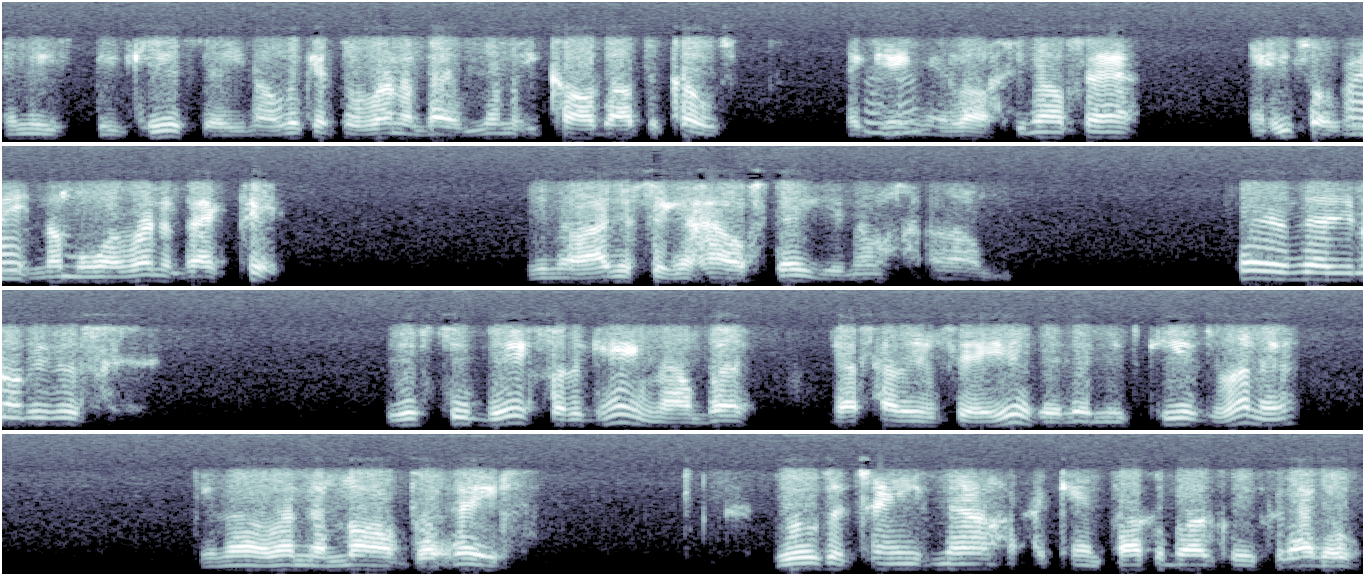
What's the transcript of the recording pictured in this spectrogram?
And these, these kids say, you know, look at the running back. Remember, he called out the coach. That Mhm. game they lost. You know what I'm saying? And he's supposed to be the number one running back pick. You know, I just think Ohio State, you know, um, players that, you know, they just, they're just too big for the game now. But that's how the NCAA is. They letting these kids run it, you know, run them off. But hey, rules have changed now. I can't talk about it because I don't.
